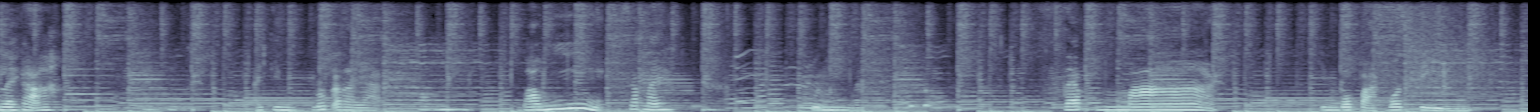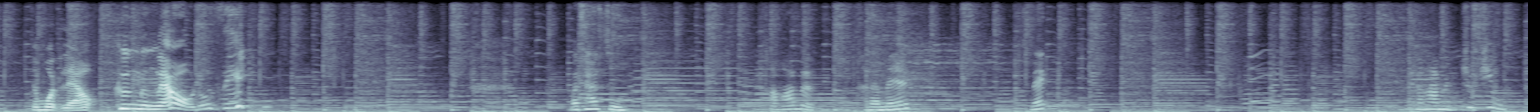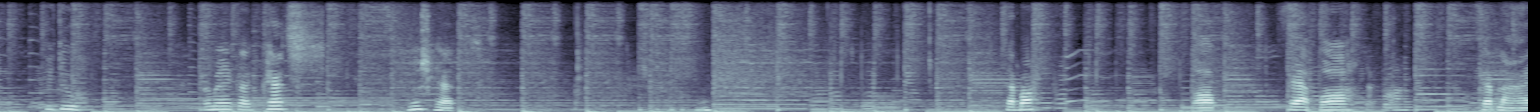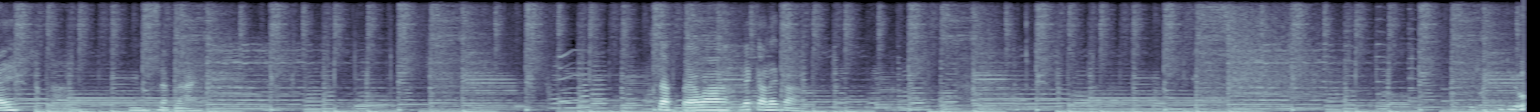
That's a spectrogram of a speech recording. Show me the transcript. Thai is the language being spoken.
อะไรคะไอติมไอติมรสอะไรอะพร้อมนี่บราวนี่แซ่บไหม คุณแซ่บมาก กินบ่ปากบ่ตีนจะหมดแล้ว ครึ่งหนึ่งแล้ว ดูสิมาชาสูข้าวเหมือนคาราเมลแม็ก ข้าวเหมือนจิ้วจิ้วจูจูอเมริกาแคชนูชแคทแซ่บบ่ตอบแซ่บบ่จับว่าแซ่บหลายจับได้อืมแซ่บหลายแซ่บแปลว่าเล็กกะเล็กกะ วิดีโอ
